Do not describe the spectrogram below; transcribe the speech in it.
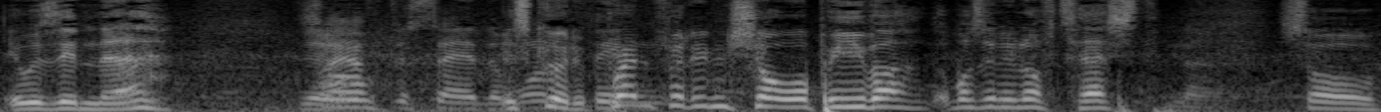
It was in there. So I have to say it's good. Thing... Brentford didn't show up either. There wasn't enough test. No. So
